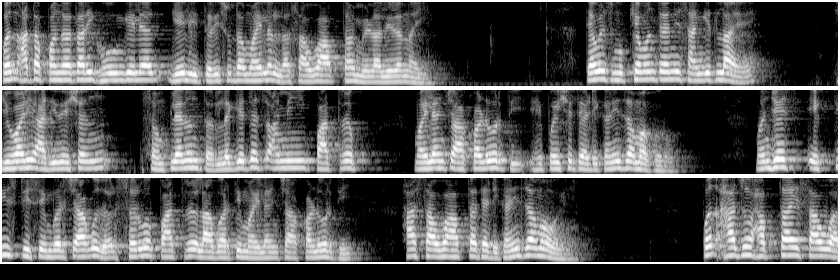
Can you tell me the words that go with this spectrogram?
पण आता पंधरा तारीख होऊन गेल्या गेली तरीसुद्धा महिलांना सहावा हप्ता मिळालेला नाही. त्यावेळेस मुख्यमंत्र्यांनी सांगितलं आहे हिवाळी अधिवेशन संपल्यानंतर लगेचच आम्ही पात्र महिलांच्या अकाउंटवरती हे पैसे त्या ठिकाणी जमा करू. म्हणजेच एकतीस डिसेंबरच्या अगोदर सर्व पात्र लाभार्थी महिलांच्या अकाउंटवरती हा सहावा हप्ता त्या ठिकाणी जमा होईल. पण हा जो हप्ता आहे सहावा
